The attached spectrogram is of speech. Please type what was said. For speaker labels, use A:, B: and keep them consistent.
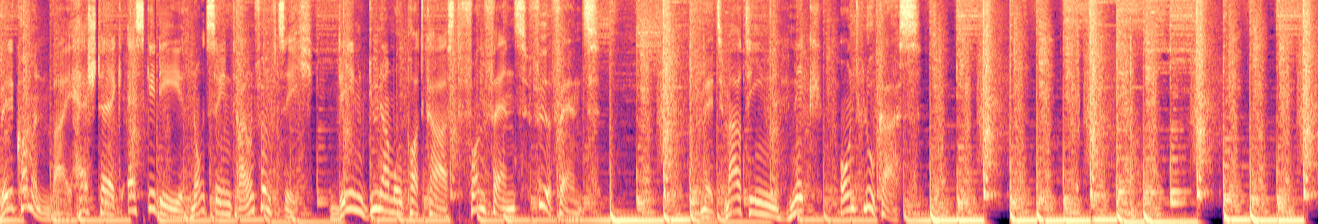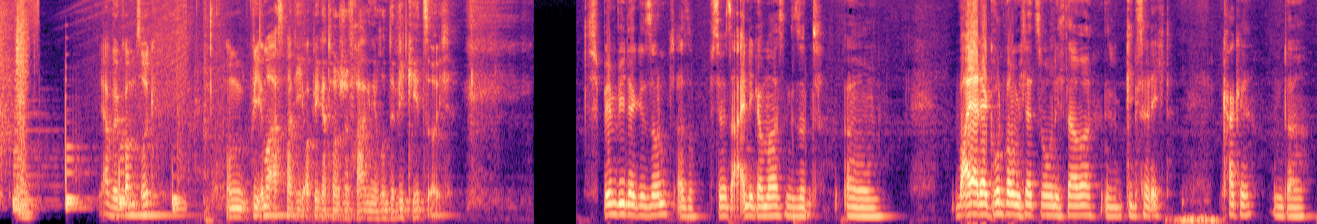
A: Willkommen bei Hashtag SGD1953, dem Dynamo-Podcast von Fans für Fans. Mit Martin, Nick und Lukas.
B: Ja, willkommen zurück. Und wie immer erstmal die obligatorische Frage in die Runde. Wie geht's euch?
C: Ich bin wieder gesund, also beziehungsweise einigermaßen gesund. Ähm, war ja der Grund, warum ich letzte Woche nicht da war. Ging es halt echt kacke. Und da,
